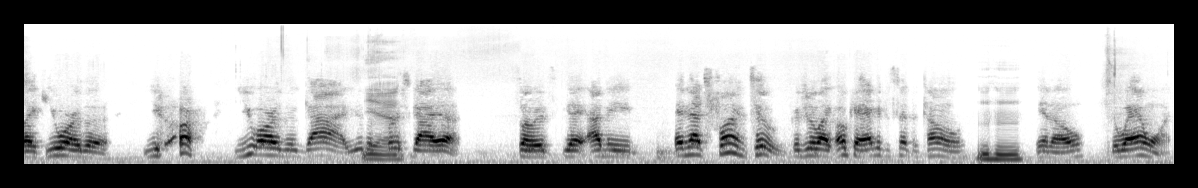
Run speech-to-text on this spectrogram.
Like you are the you are you are the guy. You're the Yeah. first guy up. So it's yeah. I mean, and that's fun too because you're like, okay, I get to set the tone. hmm You know, the way I want.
